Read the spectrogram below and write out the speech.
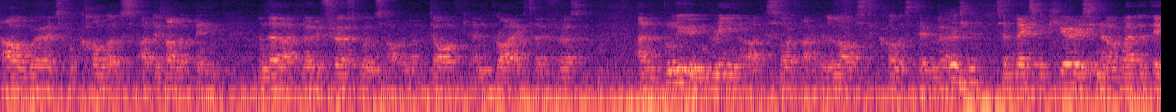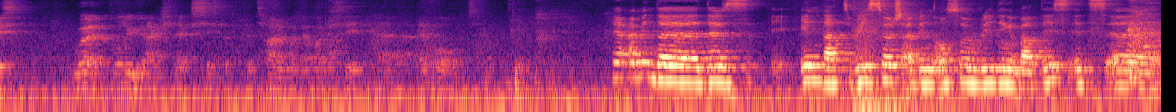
how words for colors are developing. And then like, know, the first ones are like dark and bright at first. And blue and green are sort of like the last colors to emerge. Mm-hmm. So it makes me curious, you know, whether this word blue actually existed at the time when the Odyssey uh, evolved. Yeah, I mean, the, there's in that research I've been also reading about this. It's uh,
